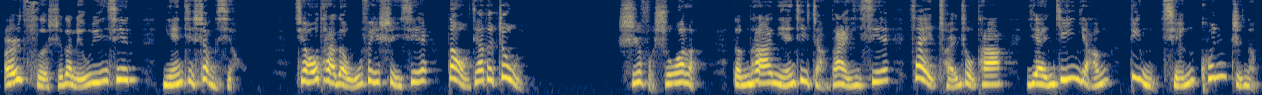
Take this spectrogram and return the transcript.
而此时的刘云仙年纪尚小，教他的无非是一些道家的咒语。师傅说了，等他年纪长大一些，再传授他演阴阳、定乾坤之能。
